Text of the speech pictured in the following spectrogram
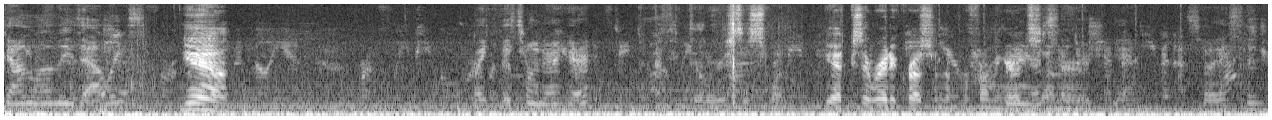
down one of these alleys, Yeah. like this one right here. I think that is this one. Yeah, because they're right across from the Performing Arts Center. Yeah. So I think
